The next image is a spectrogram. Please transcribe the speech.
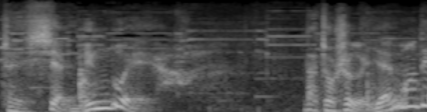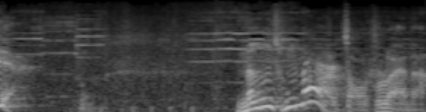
这宪兵队呀，那就是个阎王殿，能从那儿走出来的，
